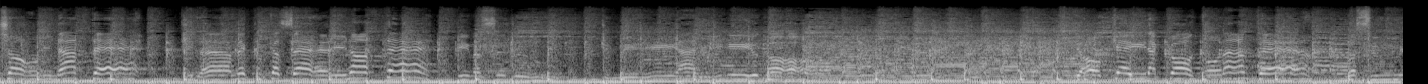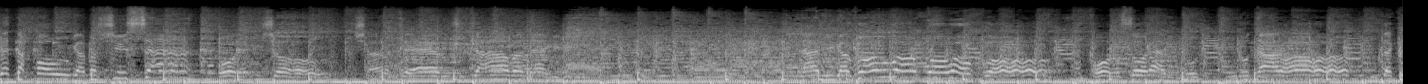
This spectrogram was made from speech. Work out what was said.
蝶になってきらめく風に乗って今すぐ君に会いに行こう。余計なことなんて忘れた方がマシさ。これ以上しゃれてる時間はない。何が「ウォーウォーウォーウォー。この空に届くのだろう。だけ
